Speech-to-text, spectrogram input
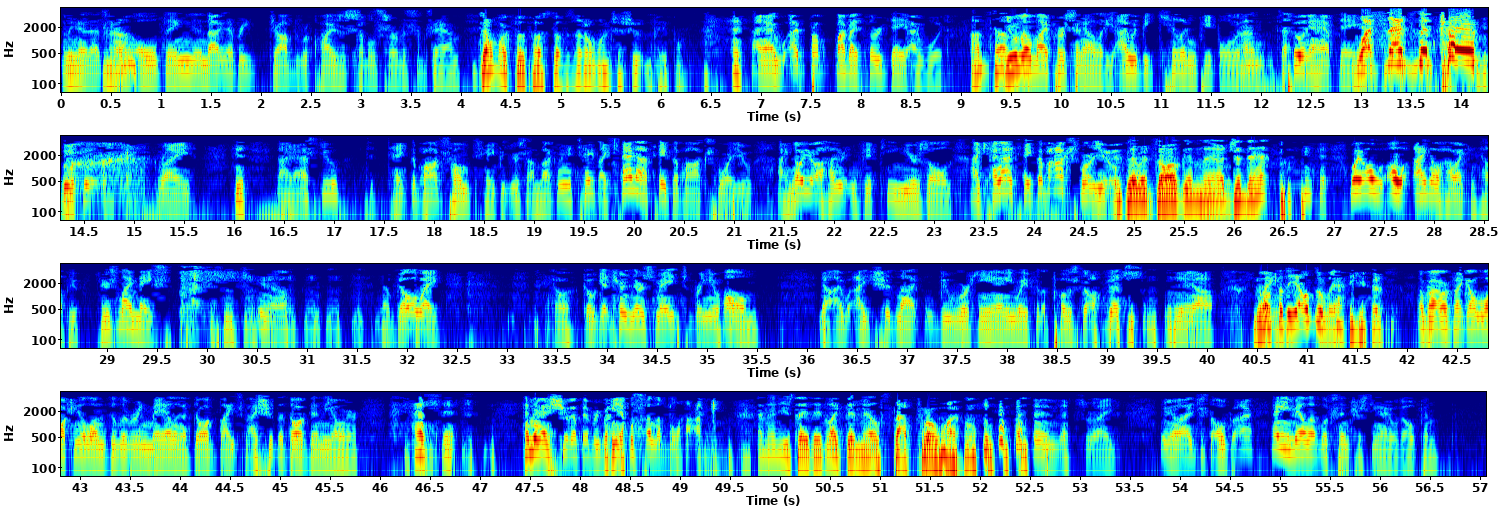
I mean, that's kind of an old thing. and Not every job requires a civil service exam. Don't work for the post office. I don't want you shooting people. I, I, prob- by my third day, I would. I'm telling You know my personality. I would be killing people within t- two and a half days. What's that zip code? right. I asked you to take the box home, tape it yourself. I'm not going to tape. I cannot tape the box for you. I know you're 115 years old. I cannot tape the box for you. Is there a dog in there, Jeanette? Wait, oh, oh, I know how I can help you. Here's my mace. you know, now go away. Go, go get your nursemaid to bring you home. No, I, I should not be working in any way for the post office. you know, Nor for the elderly, I guess. or if I go walking along delivering mail and a dog bites me, I shoot the dog, then the owner. That's it. And then I shoot up everybody else on the block. And then you say they'd like their mail stopped for a while. That's right. You know, I just open I, any mail that looks interesting. I would open.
